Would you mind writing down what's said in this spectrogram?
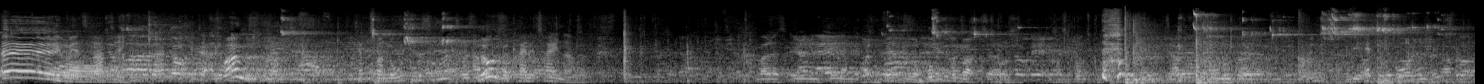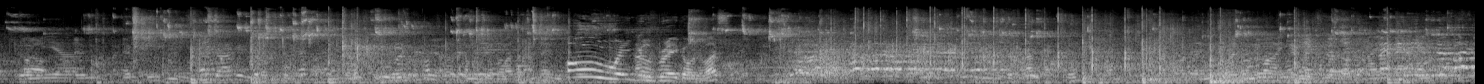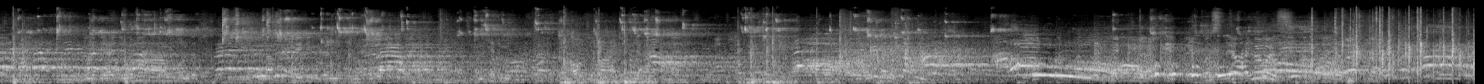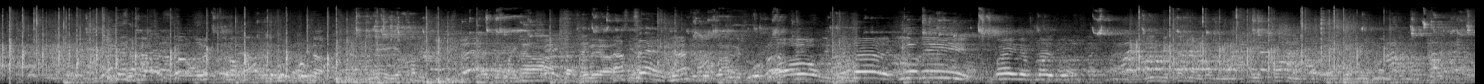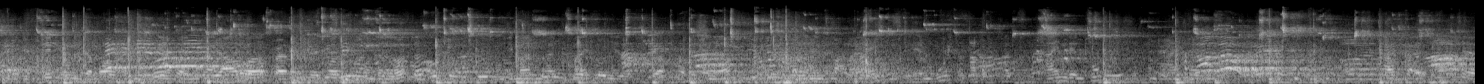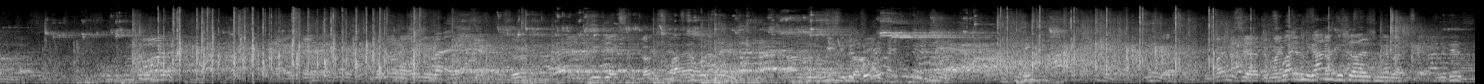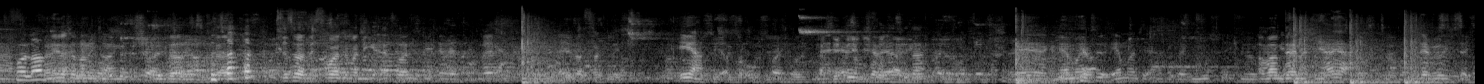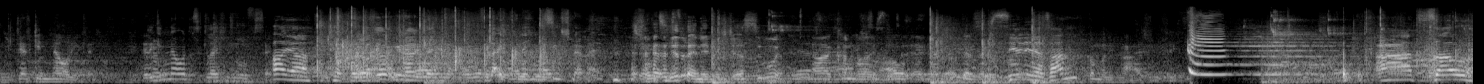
Ey! mir jetzt nachträglich gesagt, ich hätte alle. Ich habe zwar Noten aber keine Teilnahme. Weil das irgendwie ein Fehler mit Punkte gemacht. Die hätten wohl von mir. Oh, Ankle Break, oder was? Nummer eingegeben, damit die halt die Nummer haben und das danach bestätigen können. dass es so ist. Und ich hätte mich automatisch wieder angemeldet. Aber das ist meine Stamm. Das zählt, ne? Oh, bitte, Juri! Meine Fresse. Die meinen halt die meisten hier, das ist ja professionell. Und einen Hut, einen, der ein Vogel ist und einen, der total scheiße ist. Machst du gut nicht. Du meinst ja, du meinst Zweiten Gang geschalten. Mir geht's voll ab. Das hat noch nicht eingeschrieben. Chris hat sich vorhin immer die vorhin die äh, Elber verglichen. Er hat sich gesagt. Ich habe erst gedacht, er meinte, er meinte, er hat die gleichen Moves. Aber der, ja, ja, der wirklich Der hat genau die gleichen. Der hat genau das gleiche Moveset. Ah ja, ich hab genau gleichen. Vielleicht bin ich ein bisschen schneller. Funktioniert bei dem nicht, der ist zu gut. Ja, kann man nicht. Das ist, Ziel den jetzt an. kommt man nicht mehr. Ah, Sau.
